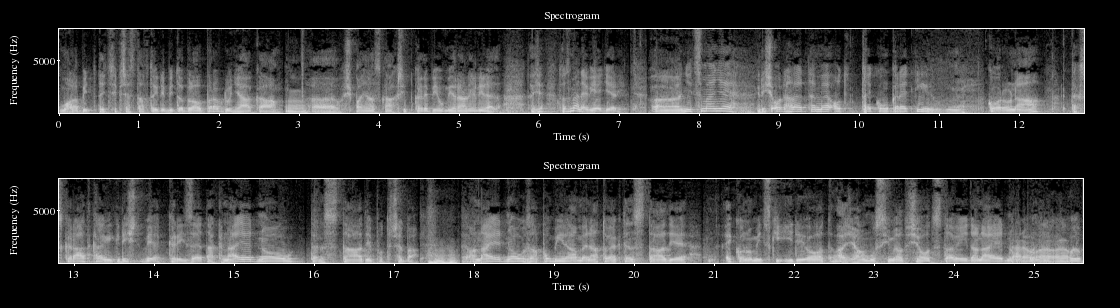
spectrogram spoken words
mohla být, teď si představte, kdyby to byla opravdu nějaká hmm. uh, španělská chřipka, kde by umírali lidé. Takže to jsme nevěděli. Uh, nicméně, když odhlédneme od té konkrétní hm, korona, tak zkrátka, když je krize, tak najednou ten stát je potřeba. A najednou zapomínáme na to, jak ten stát je ekonomický idiot a že ho musíme od všeho odstavit a najednou, ano, ano, ano.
